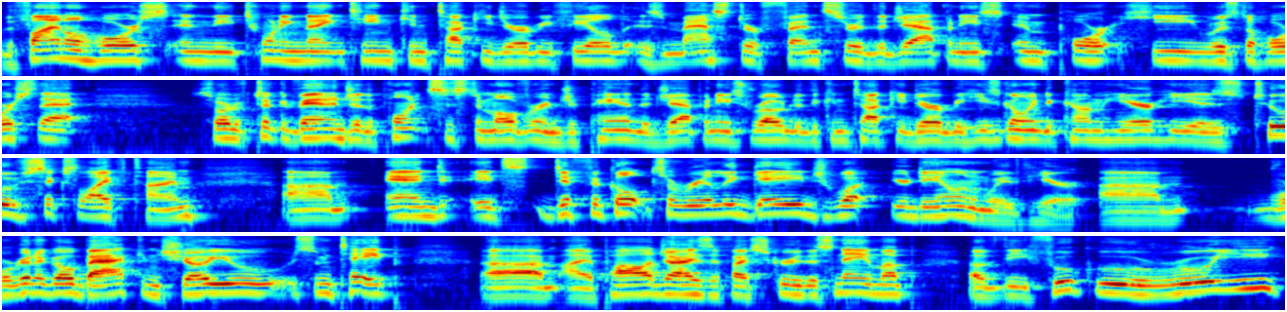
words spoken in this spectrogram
The final horse in the 2019 Kentucky Derby field is Master Fencer, the Japanese import. He was the horse that sort of took advantage of the point system over in Japan, the Japanese road to the Kentucky Derby. He's going to come here. He is two of six lifetime. Um, and it's difficult to really gauge what you're dealing with here. Um, we're going to go back and show you some tape. Um, I apologize if I screw this name up, of the Fukuryu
